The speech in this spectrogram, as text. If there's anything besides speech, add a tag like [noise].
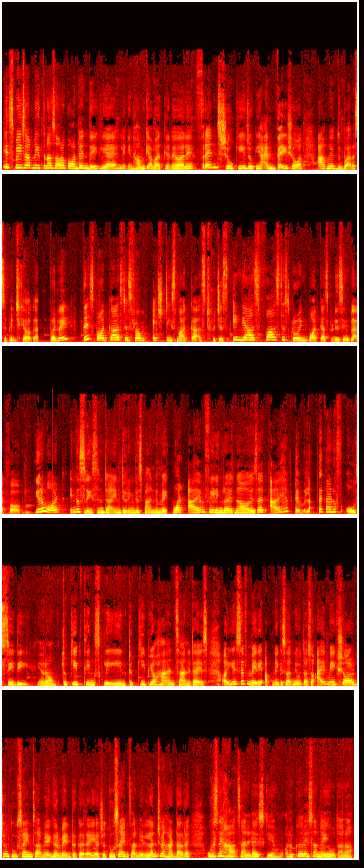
इस बीच आपने इतना सारा कंटेंट देख लिया है, लेकिन हम क्या बात करने वाले हैं? फ्रेंड्स शो की, जो कि आई एम वेरी श्योर आपने दोबारा से पिंच किया होगा। But wait this podcast is from HT Smartcast, which is India's fastest growing podcast producing platform. You know what? In this recent time during this pandemic, what I am feeling right now is that I have developed a kind of OCD, you know, to keep things clean, to keep your hands sanitized. और ये सिर्फ मेरे अपने के साथ नहीं होता सो I make sure जो दूसरा इंसान मेरे घर में एंटर कर रहा है या जो दूसरा इंसान मेरे लंच में हाथ डाल रहा है उसने हाथ सैनिटाइज किए हों और अगर ऐसा नहीं होता ना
